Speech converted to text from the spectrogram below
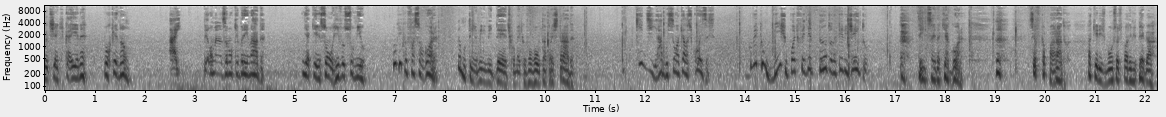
que eu tinha que cair, né? Por que não? Ai, pelo menos eu não quebrei nada. E aquele som horrível sumiu. O que, que eu faço agora? Eu não tenho a mínima ideia de como é que eu vou voltar para a estrada. Que diabos são aquelas coisas? Como é que um bicho pode feder tanto daquele jeito? Ah, Tenho que sair daqui agora. Ah, Se eu ficar parado, aqueles monstros podem me pegar.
